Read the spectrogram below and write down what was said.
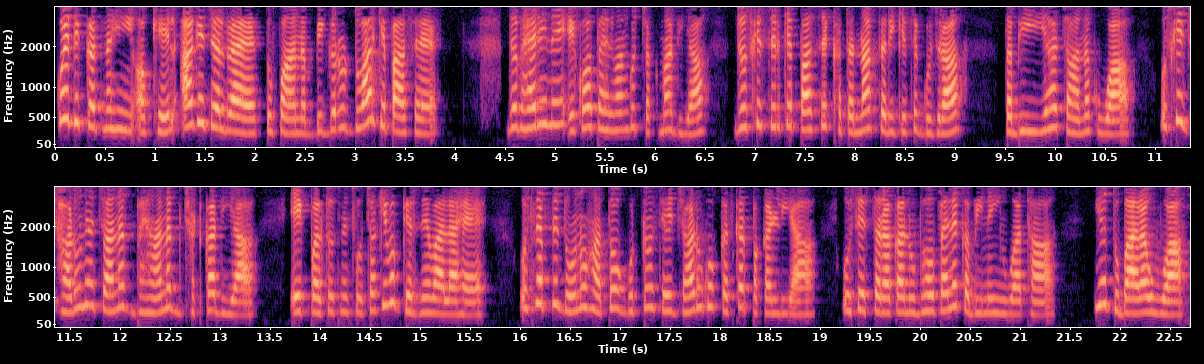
कोई दिक्कत नहीं, और खेल आगे चल रहा है। तूफ़ान अब भी गुरुद्वार के पास है। जब हैरी ने एक और पहलवान को चकमा दिया, जो उसके सिर के पास से खतरनाक तरीके से गुजरा, तभी यह अचानक हुआ। उसकी झाड़ू ने अचानक भयानक झटका दिया। एक पल तो उसने सोचा कि वो गिरने वाला है। उसने अपने दोनों हाथों घुट्टों से झाड़ू को कसकर पकड़ लिया। उसे इस तरह का अनुभव पहले कभी नहीं हुआ था। यह दोबारा हुआ,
